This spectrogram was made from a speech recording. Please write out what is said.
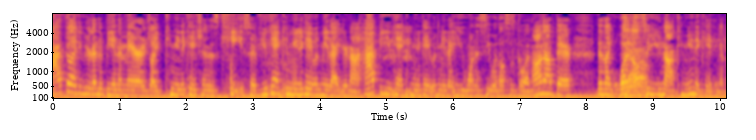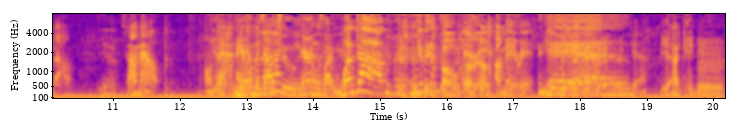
I feel like if you're going to be in a marriage, like communication is key. So if you can't mm-hmm. communicate with me that you're not happy, you can't communicate with me that you want to see what else is going on out there, then like what Yeah. else are you not communicating about? Yeah. So I'm out on Yeah. that. Aaron was out like- too. yeah. Aaron was like, one time, give me the Oh, food. her, I'm, it. I'm Aaron. Yeah. Yeah. Yeah. Yeah, I can't do it.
